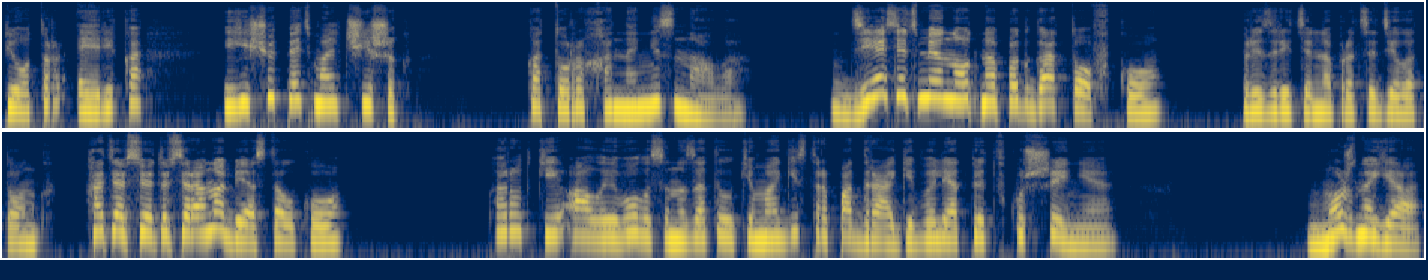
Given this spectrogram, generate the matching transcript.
Петр, Эрика и еще пять мальчишек, которых она не знала. «Десять минут на подготовку», — презрительно процедила Тонг. «Хотя все это все равно без толку». Короткие алые волосы на затылке магистра подрагивали от предвкушения. «Можно я?»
